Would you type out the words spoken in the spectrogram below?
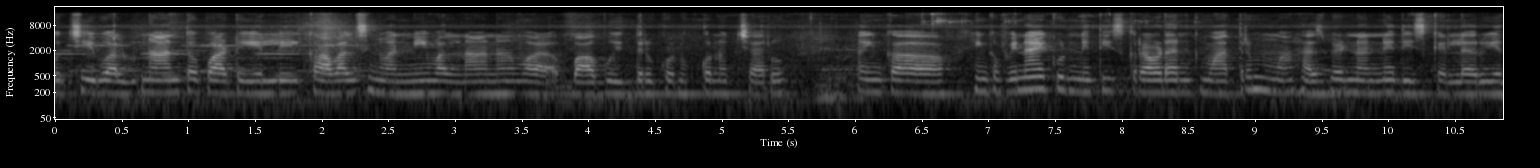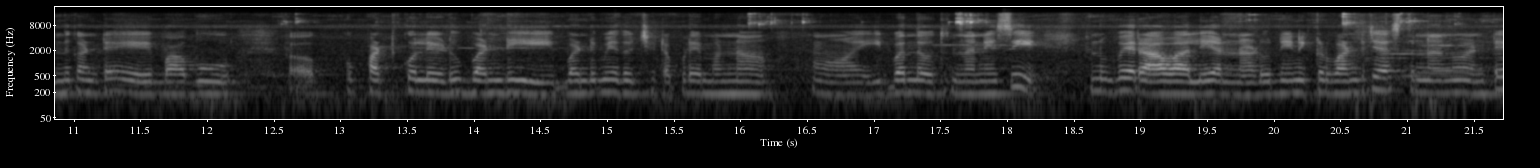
వచ్చి వాళ్ళ నాన్నతో పాటు వెళ్ళి కావాల్సినవన్నీ వాళ్ళ నాన్న బాబు ఇద్దరు కొనుక్కొని వచ్చారు. ఇంకా ఇంకా వినాయకుడిని తీసుకురావడానికి మాత్రం మా హస్బెండ్ నన్నే తీసుకెళ్ళారు ఎందుకంటే బాబు పట్టుకోలేడు. బండి బండి మీద వచ్చేటప్పుడు ఏమన్నా ఇబ్బంది అవుతుందనేసి నువ్వే రావాలి అన్నాడు. నేను ఇక్కడ వంట చేస్తున్నాను అంటే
